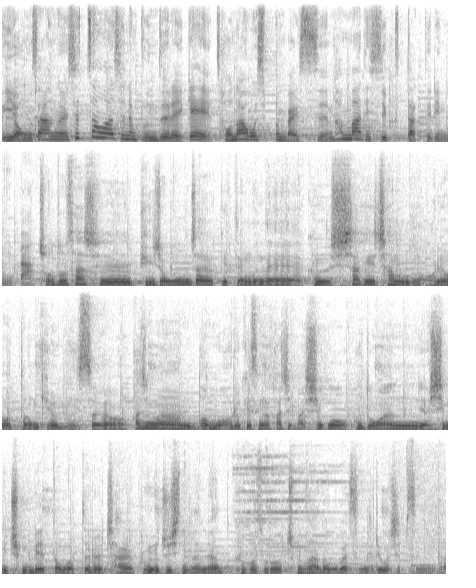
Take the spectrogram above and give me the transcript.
이 영상을 시청하시는 분들에게 전하고 싶은 말씀 한마디씩 부탁드립니다. 저도 사실 비전공자였기 때문에 그 시작이 참 어려웠던 기억이 있어요. 하지만 너무 어렵게 생각하지 마시고 그동안 열심히 준비했던 것들을 잘 보여주신다면 그것으로 충분하다고 말씀드리고 싶습니다.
